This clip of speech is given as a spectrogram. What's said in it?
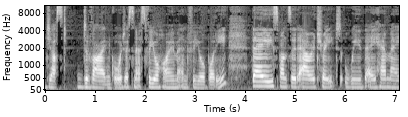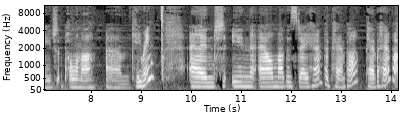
just divine gorgeousness for your home and for your body. They sponsored our retreat with a handmade polymer um, keyring. And in our Mother's Day hamper pamper, pamper hamper,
